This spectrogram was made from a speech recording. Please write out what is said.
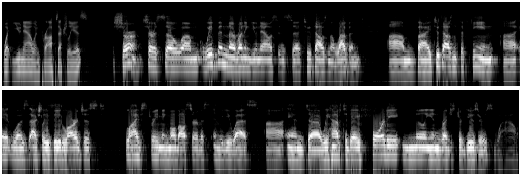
what YouNow and Props actually is? Sure, sure. So um, we've been uh, running YouNow since uh, 2011. Um, by 2015, it was actually the largest live streaming mobile service in the US. Uh, and uh, we have today 40 million registered users. Wow.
